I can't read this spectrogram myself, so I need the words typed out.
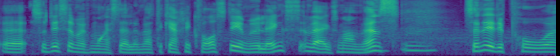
Ja, det. Eh, Så det ser man ju på många ställen med att det kanske är kvar stenmur längs en väg som används. Mm. Sen är det på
